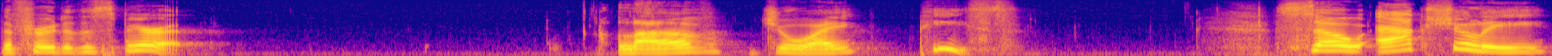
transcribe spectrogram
the fruit of the Spirit. love, joy, peace. So, actually,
